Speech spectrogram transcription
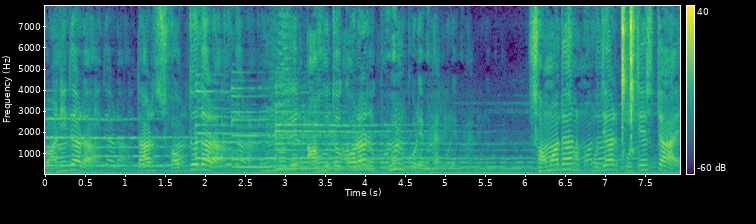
বাণী দ্বারা, তার শব্দ দ্বারা অন্যদের আহত করার ভুল করে ফেলে। সমাধান খোঁজার প্রচেষ্টায়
